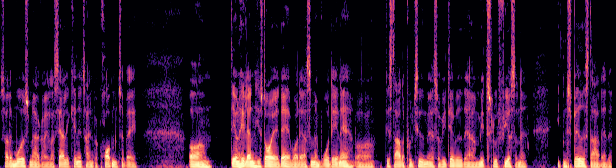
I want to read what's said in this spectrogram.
Så er der modersmærker eller særlige kendetegn på kroppen tilbage. Og det er jo en helt anden historie i dag, hvor det er, så man bruger DNA, og det starter politiet med, så vidt jeg ved, det er midt-slut 80'erne i den spæde start af det.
